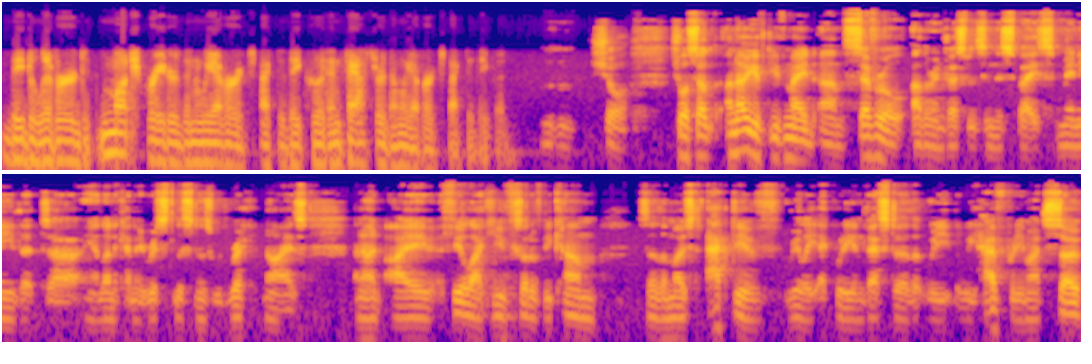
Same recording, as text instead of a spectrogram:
they delivered much greater than we ever expected they could, and faster than we ever expected they could. Mm-hmm. Sure, sure. So I know you've you've made um, several other investments in this space, many that uh, you know, Lend Academy risk listeners would recognise, and I, I feel like you've sort of become sort of the most active, really, equity investor that we that we have, pretty much. So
